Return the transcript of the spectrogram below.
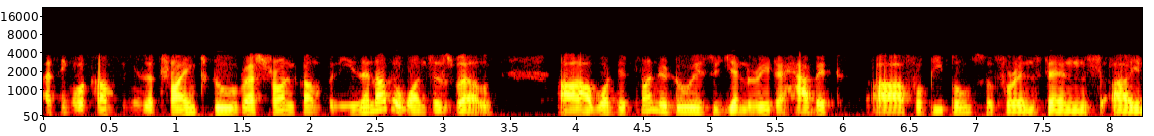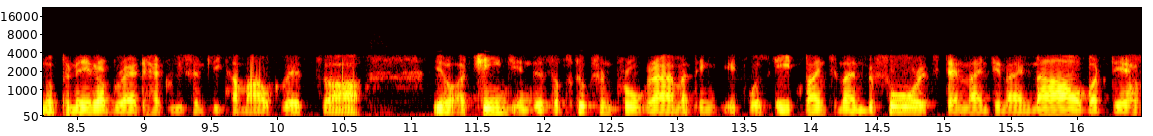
I think what companies are trying to do, restaurant companies and other ones as well, uh, what they're trying to do is to generate a habit uh, for people. So, for instance, uh, you know, Panera Bread had recently come out with uh, you know, a change in the subscription program. I think it was eight ninety nine before, it's ten ninety nine now, but they have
